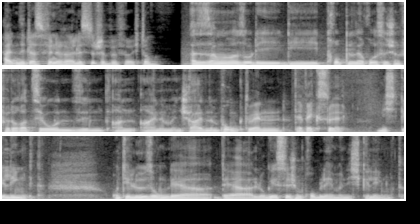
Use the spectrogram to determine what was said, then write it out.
Halten Sie das für eine realistische Befürchtung? Also sagen wir mal so, die, die Truppen der Russischen Föderation sind an einem entscheidenden Punkt. Wenn der Wechsel nicht gelingt, und die Lösung der, der logistischen Probleme nicht gelingt,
